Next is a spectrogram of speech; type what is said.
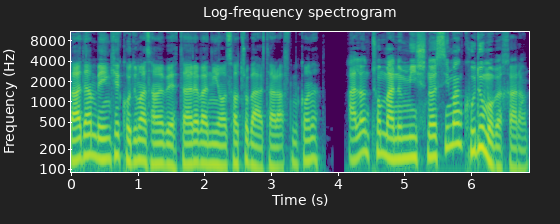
بعدم به اینکه کدوم از همه بهتره و نیازهات رو برطرف می‌کنه. الان تو منو می‌شناسی من کدومو بخرم؟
